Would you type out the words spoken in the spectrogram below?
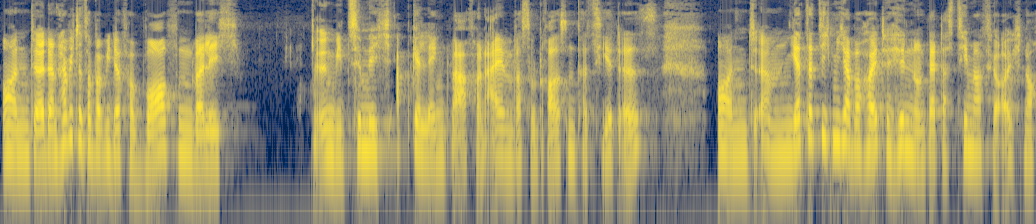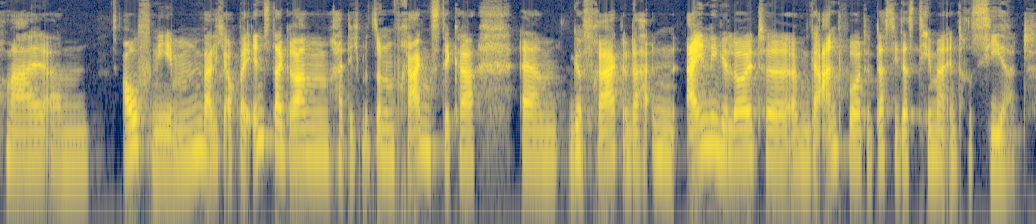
Und äh, dann habe ich das aber wieder verworfen, weil ich irgendwie ziemlich abgelenkt war von allem, was so draußen passiert ist. Und ähm, jetzt setze ich mich aber heute hin und werde das Thema für euch nochmal ähm, aufnehmen, weil ich auch bei Instagram hatte ich mit so einem Fragensticker ähm, gefragt und da hatten einige Leute ähm, geantwortet, dass sie das Thema interessiert.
